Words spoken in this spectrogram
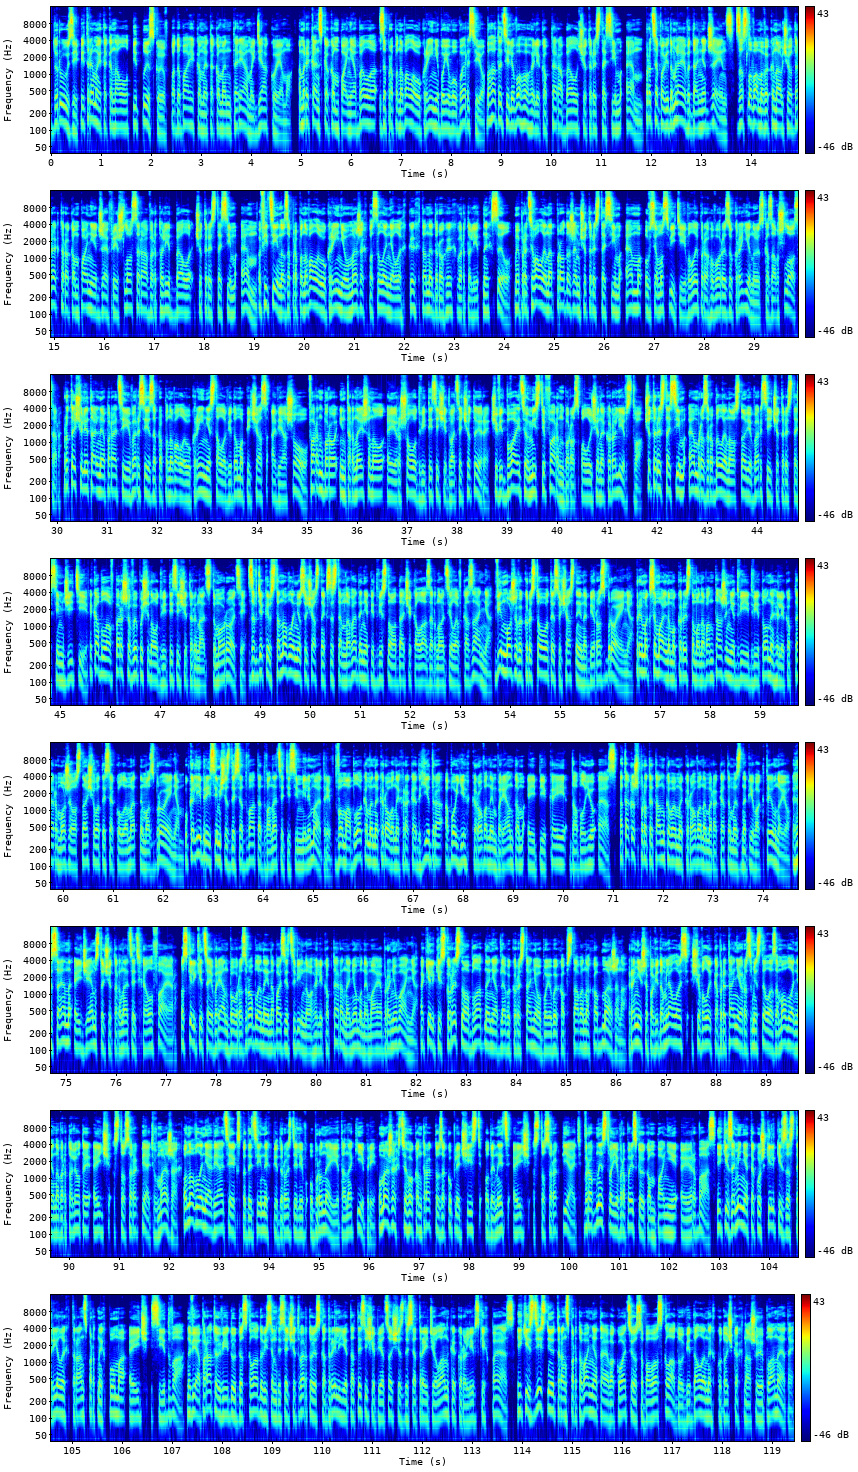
Друзі, підтримайте канал підпискою, вподобайками та коментарями. Дякуємо. Американська компанія Bell запропонувала Україні бойову версію багатоцільового гелікоптера Bell 407M. Про це повідомляє видання Джейнс. За словами виконавчого директора компанії Джефрі Шлосера, вертоліт Bell 407M офіційно запропонували Україні в межах посилення легких та недорогих вертолітних сил. Ми працювали над продажем 407M у всьому світі і вели переговори з Україною, сказав Шлосер. Про те, що літальні операції версії запропонували Україні, стало відомо під час авіашоу Farnborough International Air Show 2024, що відбувається у місті Фарнборо, Сполучене Королівство. 407M розробили на основі версії 407 GT, яка була вперше випущена у 2013 році. Завдяки встановленню сучасних систем наведення підвісного датчика лазерного цілевказання, він може використовувати сучасний набір озброєння. При максимальному корисному навантаженні 2,2 тонни гелікоптер може оснащуватися кулеметним озброєнням у калібрі 7,62 та 12,7 мм, двома блоками накерованих ракет Гідра або їх керованим варіантом APK-WS, а також протитанковими керованими ракетами з напівактивною ГСН AGM-114 Hellfire. Оскільки цей варіант був розроблений на базі цивільного гелікоптера, на ньому немає бронювання, а кількість корисного обладнання для використання у бойових обставинах обмежена. Раніше повідомлялось, що Велика Британія розмістила замовлення на вертольоти H-145 в межах оновлення авіації експедиційних підрозділів у Брунеї та на Кіпрі. У межах цього контракту закуплять 6 одиниць H-145 виробництва європейської компанії Airbus, які замінять таку ж кількість застарілих транспортних Puma HC-2. Нові апарати увійдуть до складу 84-ї ескадрильї та 1563-ї ланки королівських ПС, які здійснюють транспортування та евакуацію особового складу у віддалених куточках нашої планети.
